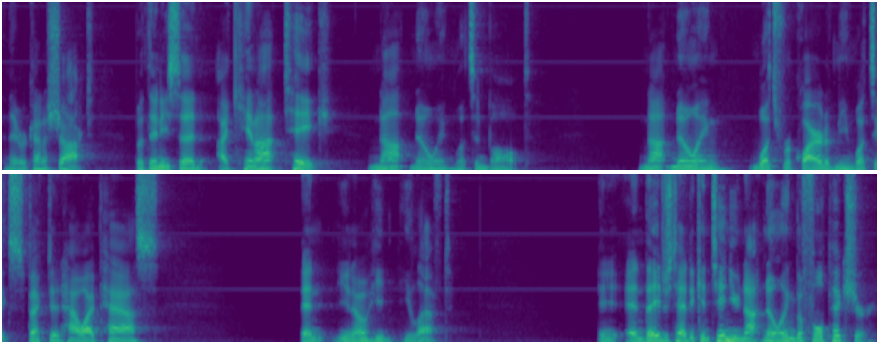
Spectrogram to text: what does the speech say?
And they were kind of shocked. But then he said, I cannot take not knowing what's involved, not knowing what's required of me, what's expected, how I pass. And, you know, he, he left. And they just had to continue not knowing the full picture.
